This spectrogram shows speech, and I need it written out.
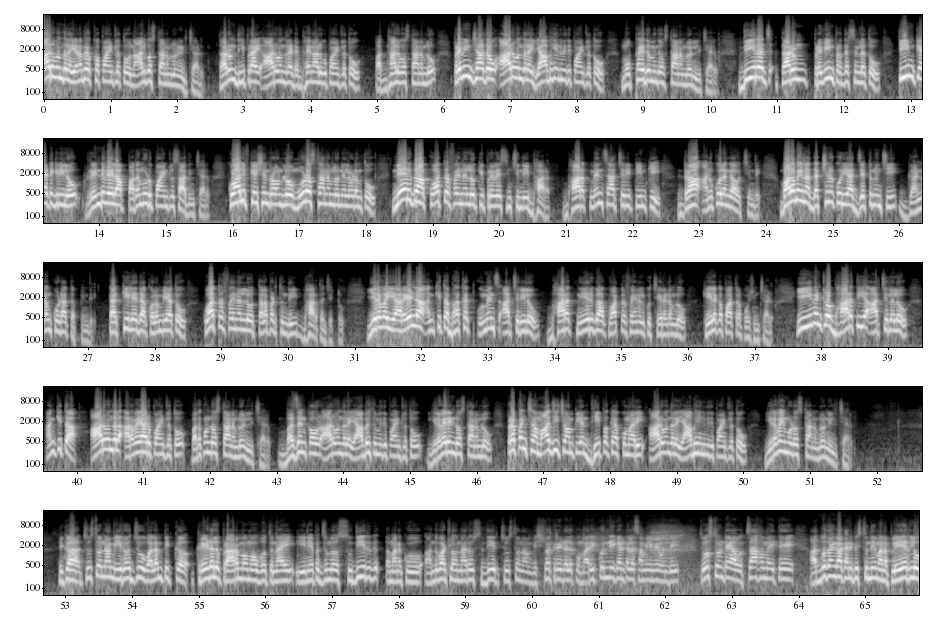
ఆరు వందల ఎనభై ఒక్క పాయింట్లతో నాలుగో స్థానంలో నిలిచాడు. తరుణ్ ధీప్రాయ్ ఆరు వందల డెబ్బై నాలుగు పాయింట్లతో పద్నాలుగో స్థానంలో ప్రవీణ్ జాదవ్ ఆరు వందల యాభై ఎనిమిది పాయింట్లతో ముప్పై తొమ్మిదో స్థానంలో నిలిచారు. ధీరజ్ తరుణ్ ప్రవీణ్ ప్రదర్శనలతో టీం కేటగిరీలో రెండు వేల పదమూడు పాయింట్లు సాధించారు. క్వాలిఫికేషన్ రౌండ్లో మూడో స్థానంలో నిలవడంతో నేరుగా క్వార్టర్ ఫైనల్లోకి ప్రవేశించింది భారత్. భారత్ మెన్స్ ఆర్చరీ టీంకి డ్రా అనుకూలంగా వచ్చింది. బలమైన దక్షిణ కొరియా జట్టు నుంచి గండం కూడా తప్పింది. టర్కీ లేదా కొలంబియాతో క్వార్టర్ ఫైనల్లో తలపడుతుంది భారత జట్టు. ఇరవై ఆరేళ్ళ అంకిత భకత్ ఉమెన్స్ ఆర్చరీలో భారత్ నేరుగా క్వార్టర్ ఫైనల్కు చేరడంలో కీలక పాత్ర పోషించాడు. ఈ ఈవెంట్లో భారతీయ ఆర్చర్లలో అంకిత ఆరు వందల అరవై ఆరు పాయింట్లతో పదకొండో స్థానంలో నిలిచారు. భజన్ కౌర్ ఆరు వందల యాభై తొమ్మిది పాయింట్లతో ఇరవై రెండో స్థానంలో ప్రపంచ మాజీ ఛాంపియన్ దీపక కుమారి ఆరు వందల యాభై ఎనిమిది పాయింట్లతో ఇరవై మూడో స్థానంలో నిలిచారు. ఇక చూస్తున్నాం ఈరోజు ఒలింపిక్ క్రీడలు ప్రారంభమవబోతున్నాయి. ఈ నేపథ్యంలో సుధీర్ మనకు అందుబాటులో ఉన్నారు. సుధీర్ చూస్తున్నాం విశ్వ క్రీడలకు మరికొన్ని గంటల సమయమే ఉంది. చూస్తుంటే ఆ ఉత్సాహం అయితే అద్భుతంగా కనిపిస్తుంది. మన ప్లేయర్లు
